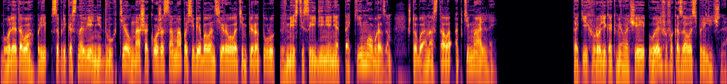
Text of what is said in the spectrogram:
Более того, при соприкосновении двух тел наша кожа сама по себе балансировала температуру вместе соединения таким образом, чтобы она стала оптимальной. Таких вроде как мелочей у эльфов оказалось прилично.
